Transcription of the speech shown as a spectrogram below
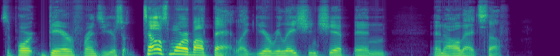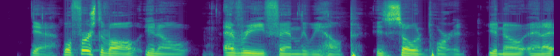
support Dare Friends of yours. So tell us more about that, like your relationship and and all that stuff. Yeah. Well, first of all, you know, every family we help is so important, you know, and I,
